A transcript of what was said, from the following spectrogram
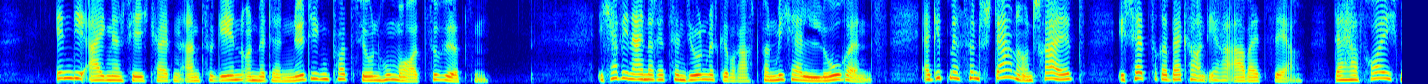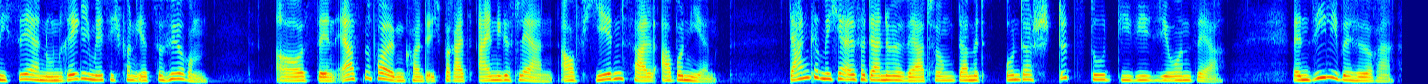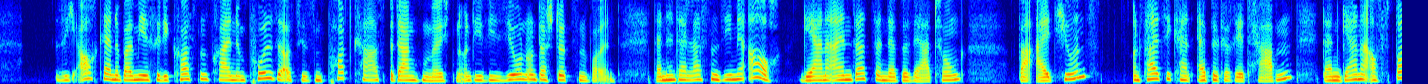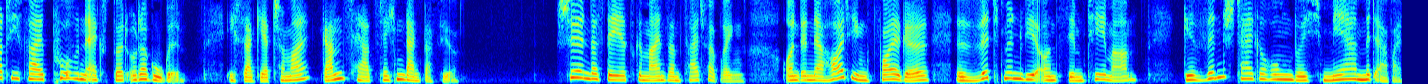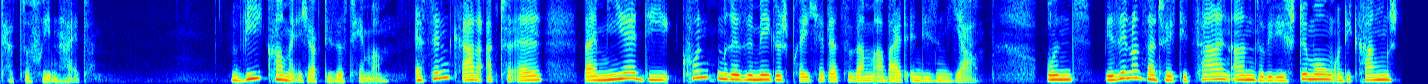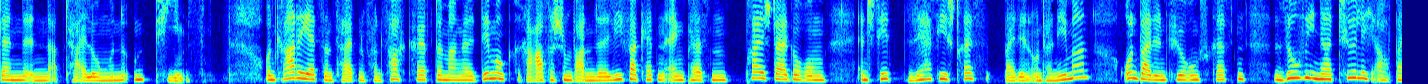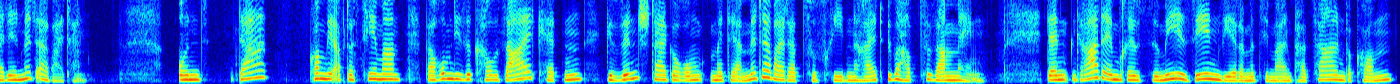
in die eigenen Fähigkeiten anzugehen und mit der nötigen Portion Humor zu würzen. Ich habe Ihnen eine Rezension mitgebracht von Michael Lorenz. Er gibt mir fünf Sterne und schreibt, ich schätze Rebecca und ihre Arbeit sehr. Daher freue ich mich sehr, nun regelmäßig von ihr zu hören. Aus den ersten Folgen konnte ich bereits einiges lernen. Auf jeden Fall abonnieren. Danke, Michael, für deine Bewertung. Damit unterstützt du die Vision sehr. Wenn Sie, liebe Hörer, sich auch gerne bei mir für die kostenfreien Impulse aus diesem Podcast bedanken möchten und die Vision unterstützen wollen, dann hinterlassen Sie mir auch gerne einen Satz in der Bewertung bei iTunes und falls Sie kein Apple-Gerät haben, dann gerne auf Spotify, Proven Expert oder Google. Ich sage jetzt schon mal ganz herzlichen Dank dafür. Schön, dass wir jetzt gemeinsam Zeit verbringen. Und in der heutigen Folge widmen wir uns dem Thema Gewinnsteigerung durch mehr Mitarbeiterzufriedenheit. Wie komme ich auf dieses Thema? Es sind gerade aktuell bei mir die Kundenresümee-Gespräche der Zusammenarbeit in diesem Jahr. Und wir sehen uns natürlich die Zahlen an, sowie die Stimmung und die Krankenstände in Abteilungen und Teams. Und gerade jetzt in Zeiten von Fachkräftemangel, demografischem Wandel, Lieferkettenengpässen, Preissteigerungen entsteht sehr viel Stress bei den Unternehmern und bei den Führungskräften, sowie natürlich auch bei den Mitarbeitern. Und da kommen wir auf das Thema, warum diese Kausalketten Gewinnsteigerung mit der Mitarbeiterzufriedenheit überhaupt zusammenhängen. Denn gerade im Resümee sehen wir, damit Sie mal ein paar Zahlen bekommen,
